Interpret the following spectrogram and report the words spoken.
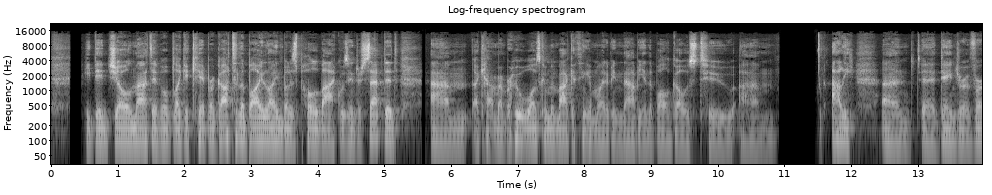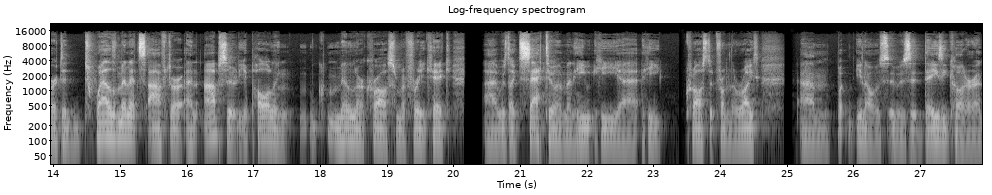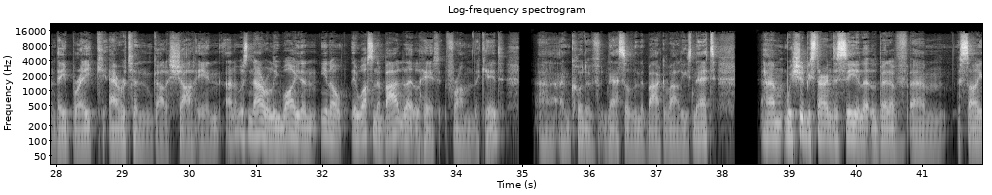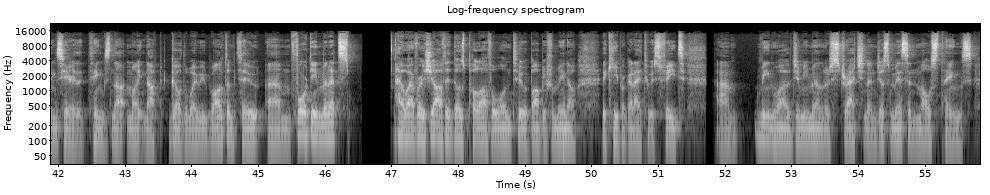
He did Joel Matip up like a kipper, got to the byline, but his pullback was intercepted. Um, I can't remember who it was coming back. I think it might have been Naby, and the ball goes to um, Ali, and uh, danger averted. Twelve minutes after an absolutely appalling Milner cross from a free kick, uh, it was like set to him, and he he uh, he crossed it from the right. Um, but you know, it was, it was, a daisy cutter, and they break. Everton got a shot in, and it was narrowly wide. And you know, it wasn't a bad little hit from the kid uh, and could have nestled in the back of Ali's net. Um, we should be starting to see a little bit of um, signs here that things not might not go the way we want them to. Um, 14 minutes, however, Jota does pull off a 1 2 with Bobby Firmino. The keeper got out to his feet. Um, meanwhile, Jimmy Milner's stretching and just missing most things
